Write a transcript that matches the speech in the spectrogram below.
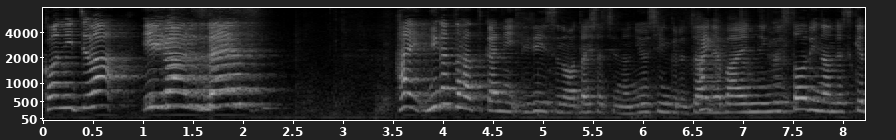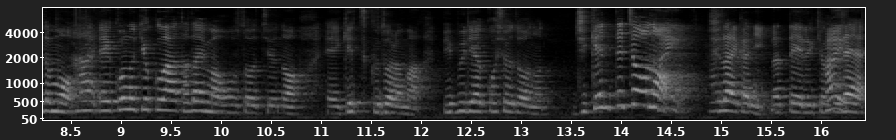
こんにちはイーガールズです。はい2月20日にリリースの私たちのニューシングル「ザ・ネバーエンディング・ストーリー」なんですけども、はい、えー、この曲はただいま放送中の、えー、月9ドラマ「ビブリア古書道の事件手帳」の主題歌になっている曲で、はい。はい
